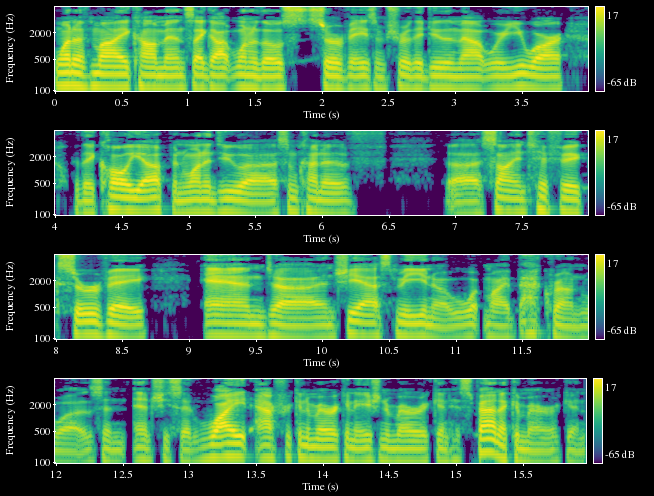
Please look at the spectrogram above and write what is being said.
one of my comments, I got one of those surveys. I'm sure they do them out where you are, where they call you up and want to do uh, some kind of uh, scientific survey. And uh, and she asked me, you know, what my background was, and and she said white, African American, Asian American, Hispanic American,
